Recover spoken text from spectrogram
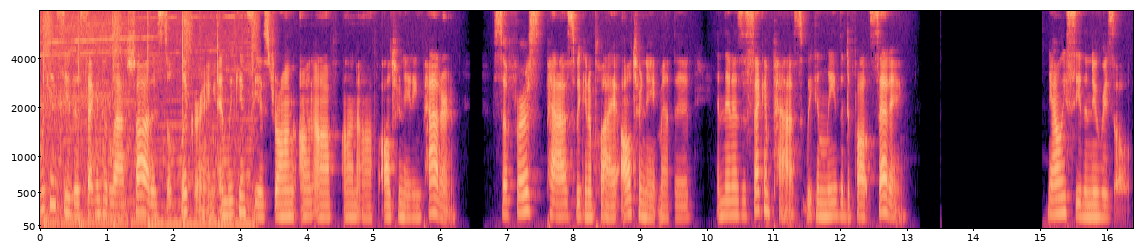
We can see the second to the last shot is still flickering and we can see a strong on-off, on-off alternating pattern. So first pass we can apply alternate method and then as a second pass we can leave the default setting. Now we see the new result.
